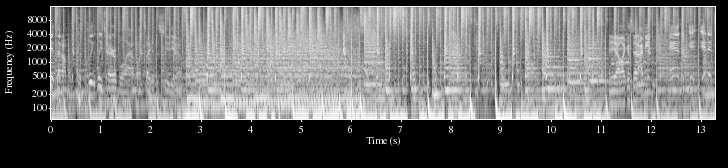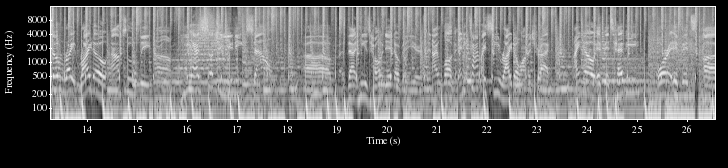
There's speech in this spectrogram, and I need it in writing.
Shit that I'm completely terrible at once I hit the studio. Yeah, like I said, I mean, and in its own right, Rido absolutely, um, he has such a unique sound um, that he's honed in over the years. And I love anytime I see Rido on a track, I know if it's heavy or if it's, uh,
